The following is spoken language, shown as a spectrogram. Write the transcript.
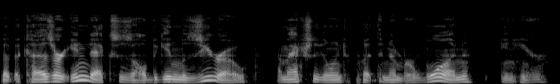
But because our indexes all begin with zero, I'm actually going to put the number one in here.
